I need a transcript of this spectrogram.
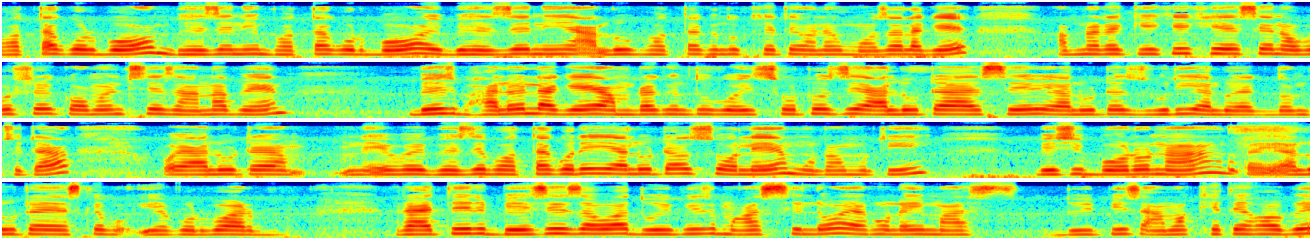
ভর্তা করব, ভেজে নিয়ে ভর্তা করব। এই ভেজে নিয়ে আলু ভর্তা কিন্তু খেতে অনেক মজা লাগে। আপনারা কে কে খেয়েছেন অবশ্যই কমেন্টসে জানাবেন। বেশ ভালো লাগে, আমরা কিন্তু ওই ছোটো যে আলুটা আছে, ওই আলুটা ঝুরি আলু একদম সেটা, ওই আলুটা মানে এভাবে ভেজে ভর্তা করে এই আলুটাও চলে মোটামুটি। বেশি বড় না, তাই আলুটা আজকে ইয়ে করব। আর রাতের বেঁচে যাওয়া দুই পিস মাছ ছিল, এখন এই মাছ দুই পিস আমার খেতে হবে,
